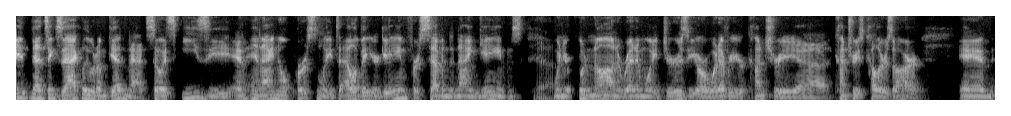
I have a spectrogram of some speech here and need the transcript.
It, that's exactly what I'm getting at. So it's easy, and and I know personally to elevate your game for seven to nine games yeah. when you're putting on a red and white jersey or whatever your country uh, country's colors are and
